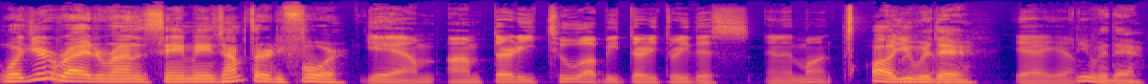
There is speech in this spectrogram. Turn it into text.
well, you're right around the same age. I'm 34. Yeah, I'm I'm 32. I'll be 33 this in a month. Oh, you were there. Yeah, yeah. You were there.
